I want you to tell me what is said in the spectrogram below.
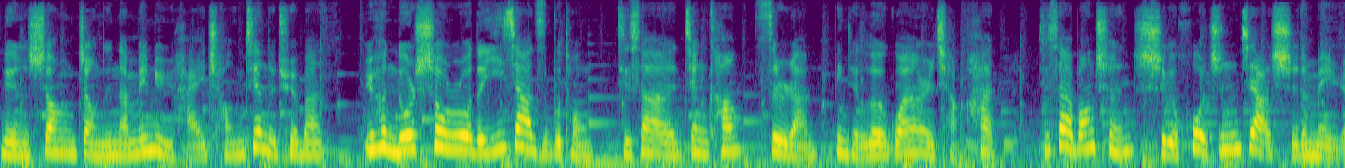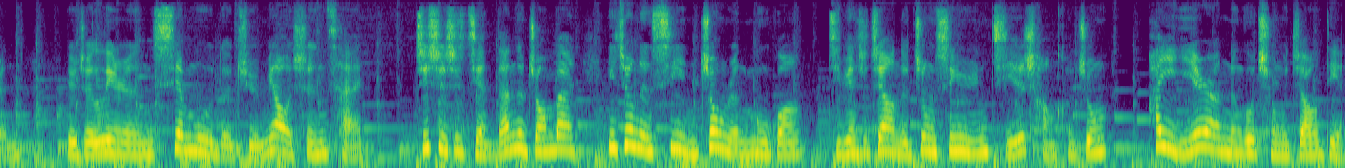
脸上长着南美女孩常见的雀斑。与很多瘦弱的衣架子不同，吉塞尔健康自然，并且乐观而强悍。吉塞尔邦辰是个货真价实的美人。有着令人羡慕的绝妙身材，即使是简单的装扮，依旧能吸引众人的目光。即便是这样的众星云集场合中，她也依然能够成为焦点。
